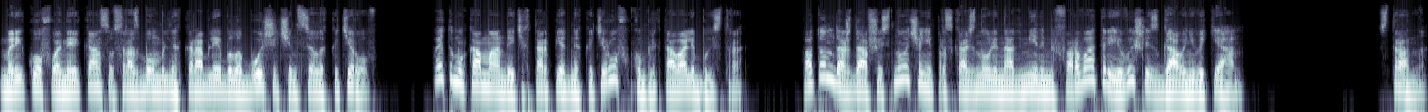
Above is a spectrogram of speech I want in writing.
Моряков у американцев с разбомбленных кораблей было больше, чем целых катеров. Поэтому команды этих торпедных катеров укомплектовали быстро. Потом, дождавшись ночи, они проскользнули над минами в фарватере и вышли с гавани в океан. Странно.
